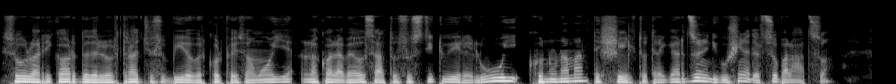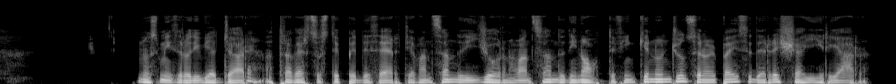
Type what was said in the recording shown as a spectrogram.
Solo al ricordo dell'oltraggio subito per colpa di sua moglie, la quale aveva osato sostituire lui con un amante scelto tra i garzoni di cucina del suo palazzo. Non smisero di viaggiare attraverso steppe e deserti, avanzando di giorno, avanzando di notte, finché non giunsero nel paese del re Shahiriar.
